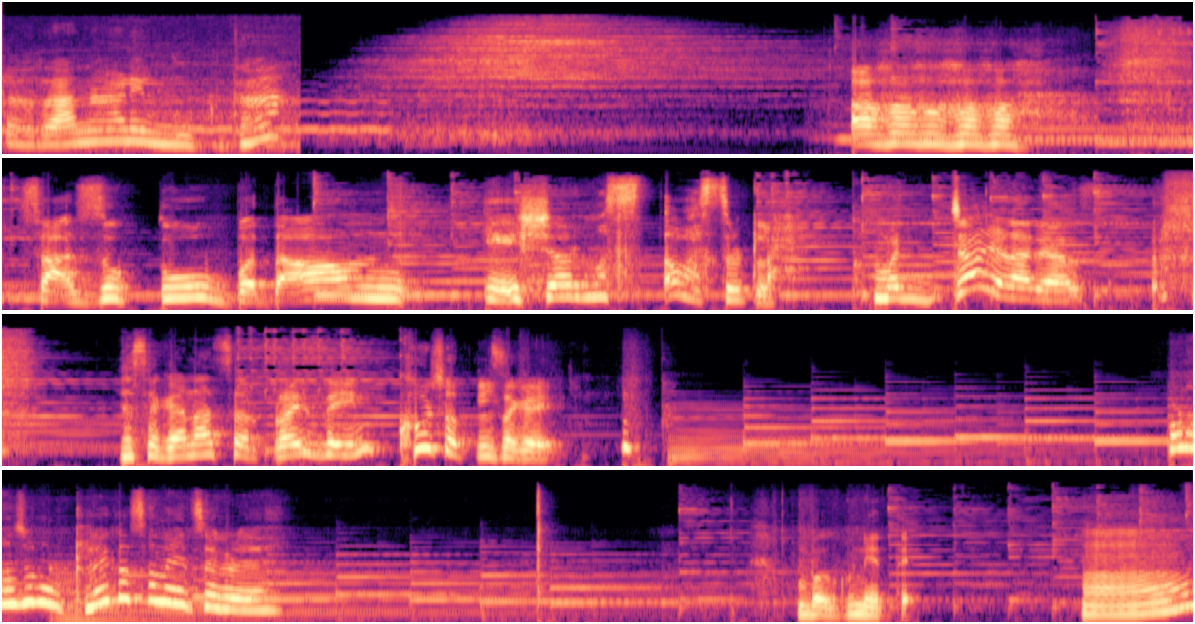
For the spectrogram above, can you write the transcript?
तराना आणि मुग्धा? आहा साजूक तू बदाम केशर मस्त वासुटलाय मज्जा येणार आहे आज. या सगळ्यांना सरप्राईज देईन. खुश होतील सगळे. पण अजून उठले कसं नाही सगळे? बघून येते. हा?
